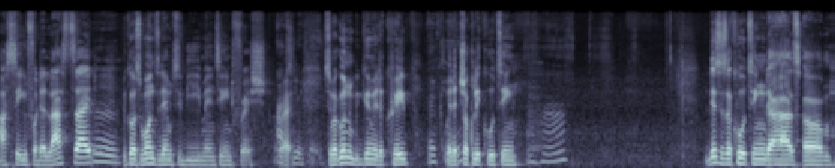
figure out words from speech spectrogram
are saved for the last side mm. because we want them to be maintained fresh. Absolutely. Right? So we're going to begin with the crepe okay. with the chocolate coating. Uh -huh. This is a coating that has um,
